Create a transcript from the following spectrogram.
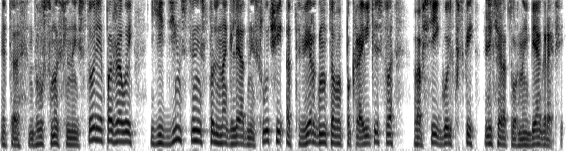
Это двусмысленная история, пожалуй, единственный столь наглядный случай отвергнутого покровительства во всей горьковской литературной биографии.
